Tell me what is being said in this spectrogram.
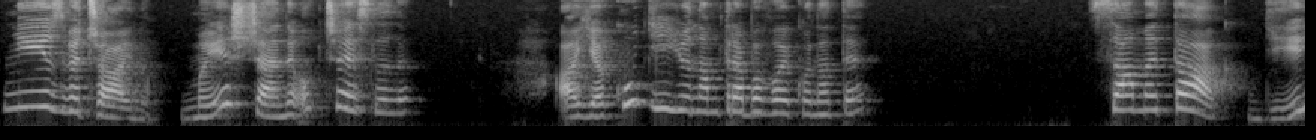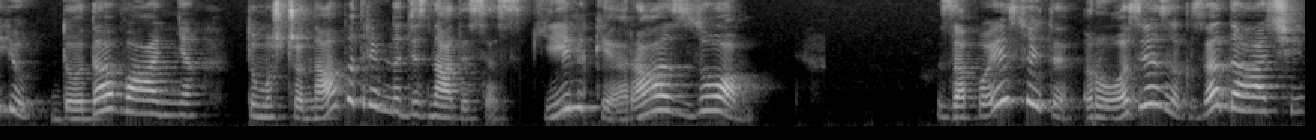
Ні, звичайно, ми ще не обчислили. А яку дію нам треба виконати? Саме так, дію додавання, тому що нам потрібно дізнатися, скільки разом. Записуйте розв'язок задачі.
